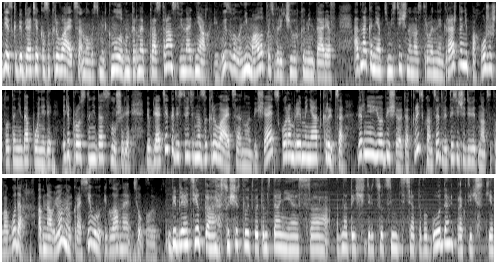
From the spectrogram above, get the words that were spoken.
Детская библиотека закрывается. Новость мелькнула в интернет-пространстве на днях и вызвала немало противоречивых комментариев. Однако неоптимистично настроенные граждане, похоже, что-то недопоняли или просто недослушали. Библиотека действительно закрывается, но обещает в скором времени открыться. Вернее, ее обещают открыть в конце 2019 года, обновленную, красивую и, главное, теплую. Библиотека существует в этом здании с 1970 года, практически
